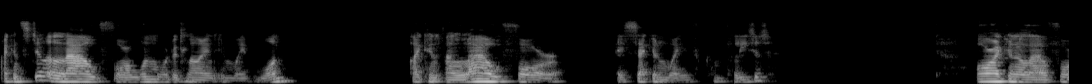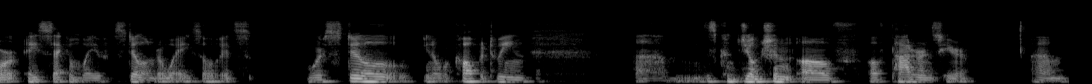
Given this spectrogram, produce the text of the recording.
I can still allow for one more decline in wave one. I can allow for a second wave completed or I can allow for a second wave still underway. So it's we're still, you know, we're caught between um, this conjunction of of patterns here, um,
